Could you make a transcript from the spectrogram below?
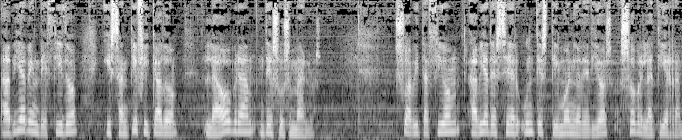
había bendecido y santificado la obra de sus manos. Su habitación había de ser un testimonio de Dios sobre la tierra,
